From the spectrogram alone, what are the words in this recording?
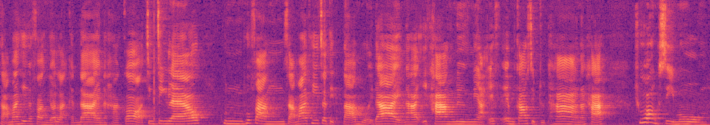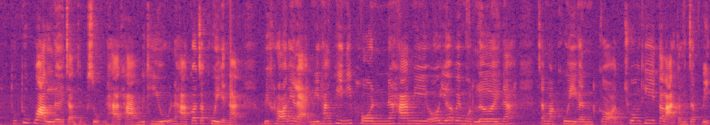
สามารถที่จะฟังย้อนหลังกันได้นะคะ ก็จริงๆแล้วคุณผู้ฟังสามารถที่จะติดตามหมวยได้นะคะ อีกทางหนึ่งเนี่ย FM 90.5 นะคะ ช่วง 4 โมงทุกๆวันเลยจันทร์ถึงศุกร์นะคะ ทางวิทยุนะคะ ก็จะคุยกันนัก วิเคราะห์นี่แหละ มีทั้งพี่นิพนธ์นะคะ มีโอ้เยอะไปหมดเลยนะ จะมาคุยกันก่อนช่วงที่ตลาดกำลังจะปิด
